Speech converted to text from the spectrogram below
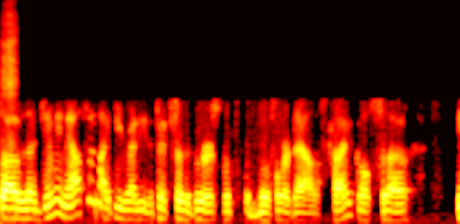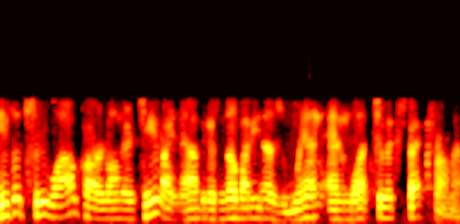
so the Jimmy Nelson might be ready to pitch for the Brewers before Dallas Keuchel. So he's a true wild card on their team right now because nobody knows when and what to expect from it.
